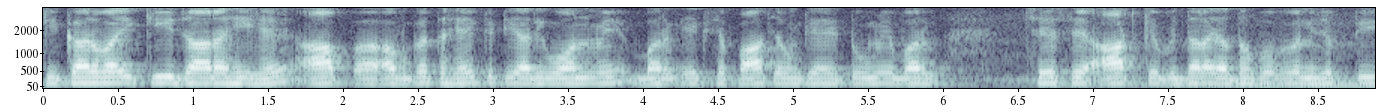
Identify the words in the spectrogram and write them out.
की कार्रवाई की जा रही है। आप अवगत है कि टीआरई वन में वर्ग एक से पाँच एवं टीआरई टू में वर्ग छः से आठ के विद्यालय अध्यापकों की नियुक्ति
